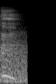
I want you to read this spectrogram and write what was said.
Ugh!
